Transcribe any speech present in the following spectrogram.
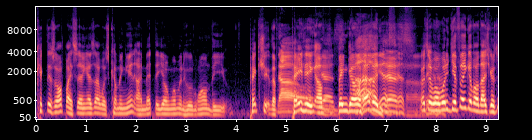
kick this off by saying, as I was coming in, I met the young woman who had won the picture, the Oh, painting of yes. Bingo Ah, Heaven. Yes, Yes. yes. I said, "Well, what did you think of all that?" She goes,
